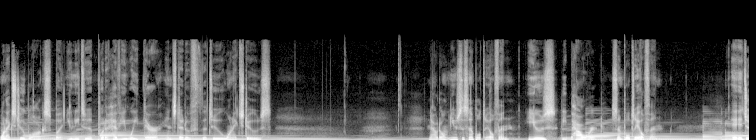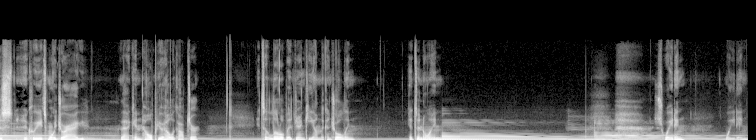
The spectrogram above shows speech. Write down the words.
1x2 blocks, but you need to put a heavy weight there instead of the two 1x2s. Now, don't use the simple tail fin. Use the powered simple tail fin. It, it just it creates more drag that can help your helicopter. It's a little bit janky on the controlling. It's annoying. Just waiting, waiting,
